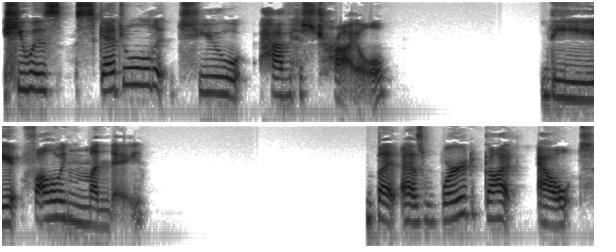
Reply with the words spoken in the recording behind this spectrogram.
He was scheduled to have his trial the following Monday. But as word got out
